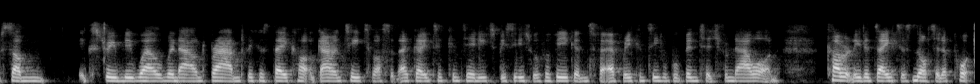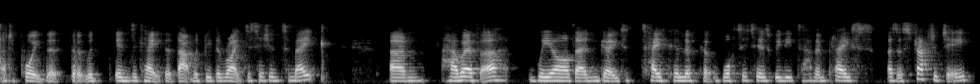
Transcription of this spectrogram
some extremely well renowned brand because they can't guarantee to us that they're going to continue to be suitable for vegans for every conceivable vintage from now on currently the data is not a, po- at a point that, that would indicate that that would be the right decision to make um, however we are then going to take a look at what it is we need to have in place as a strategy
